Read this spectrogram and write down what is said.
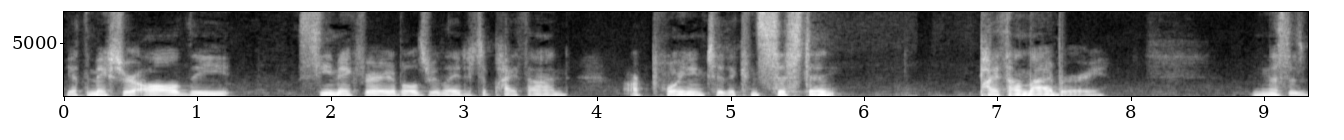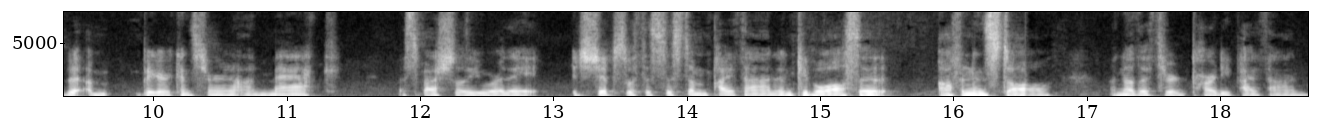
you have to make sure all the CMake variables related to Python are pointing to the consistent Python library. And this is a bigger concern on Mac, especially where they it ships with the system Python, and people also often install another third-party Python.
